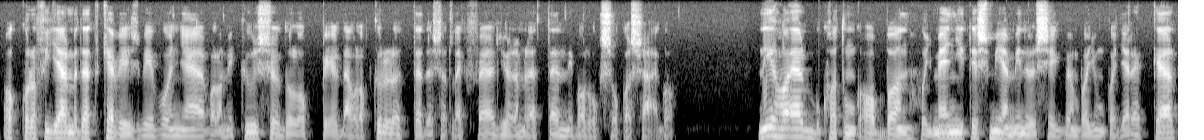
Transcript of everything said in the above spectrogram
akkor a figyelmedet kevésbé vonja el valami külső dolog, például a körülötted esetleg felgyülemlett tennivalók sokasága. Néha elbukhatunk abban, hogy mennyit és milyen minőségben vagyunk a gyerekkel,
